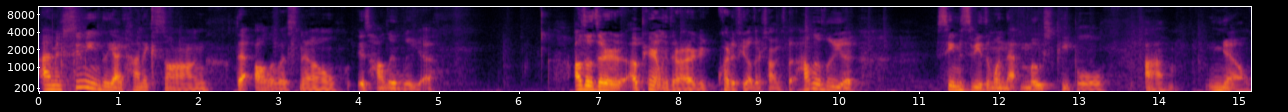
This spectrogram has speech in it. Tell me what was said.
I'm assuming the iconic song that all of us know is Hallelujah although there apparently there are quite a few other songs, but Hallelujah seems to be the one that most people um, know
